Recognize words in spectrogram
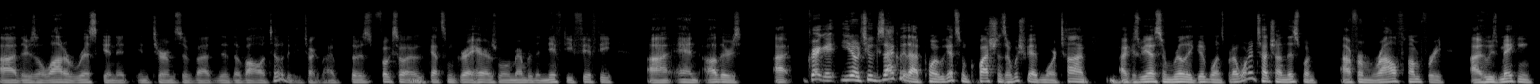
uh, there's a lot of risk in it in terms of uh, the, the, volatility that you talk about. Those folks who have got some gray hairs will remember the Nifty 50 uh, and others. Uh, Greg, you know, to exactly that point, we got some questions. I wish we had more time because uh, we have some really good ones, but I want to touch on this one uh, from Ralph Humphrey, uh, who's making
